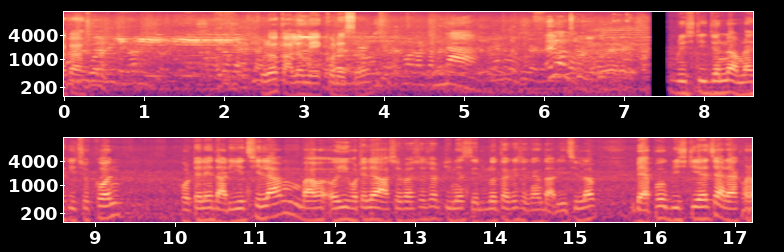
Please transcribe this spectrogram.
টাকা। পুরো কালো মেঘ করেছে। বৃষ্টির জন্য আমরা কিছুক্ষণ হোটেলে দাঁড়িয়েছিলাম বা ওই হোটেলের আশেপাশে সব টিনের সেটগুলো থাকে সেখানে দাঁড়িয়েছিলাম। ব্যাপক বৃষ্টি আছে আর এখন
